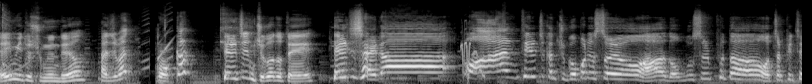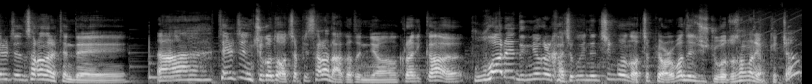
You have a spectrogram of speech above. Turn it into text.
에이미도 죽는데요? 하지만 볼까? 텔즈는 죽어도 돼. 텔즈 잘 가. 와, 텔즈가 죽어버렸어요. 아, 너무 슬프다. 어차피 텔즈는 살아날 텐데. 아, 텔즈는 죽어도 어차피 살아나거든요. 그러니까 부활의 능력을 가지고 있는 친구는 어차피 얼마든지 죽어도 상관이 없겠죠?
